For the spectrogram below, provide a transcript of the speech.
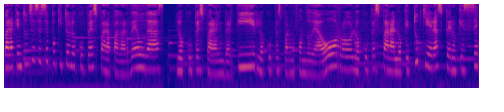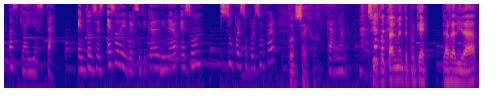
para que entonces ese poquito lo ocupes para pagar deudas, lo ocupes para invertir, lo ocupes para un fondo de ahorro, lo ocupes para lo que tú quieras, pero que sepas que ahí está. Entonces, eso de diversificar el dinero es un súper, súper, súper. Consejo. Cañón. Sí, totalmente, porque la realidad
